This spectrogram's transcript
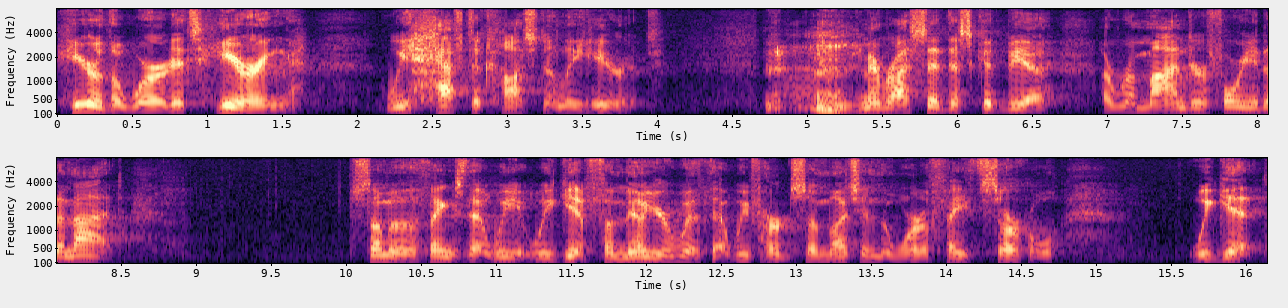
hear the word, it's hearing. We have to constantly hear it. Remember, I said this could be a, a reminder for you tonight. Some of the things that we, we get familiar with that we've heard so much in the Word of Faith circle, we get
